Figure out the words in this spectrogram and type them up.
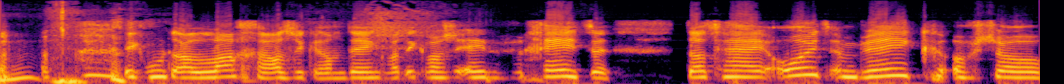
ik moet al lachen als ik eraan denk. Want ik was even vergeten dat hij ooit een week of zo...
